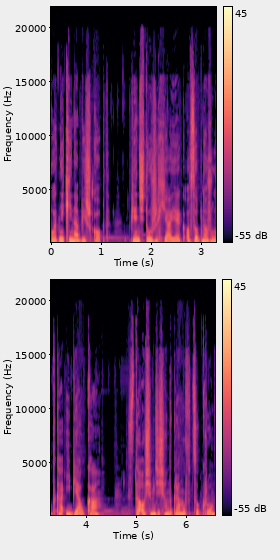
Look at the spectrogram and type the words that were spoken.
Składniki na biszkopt. 5 dużych jajek, osobno żółtka i białka, 180 g cukru,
